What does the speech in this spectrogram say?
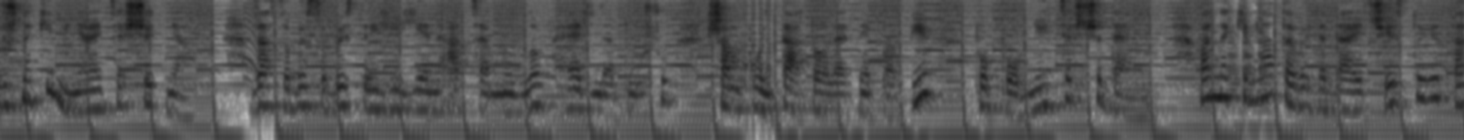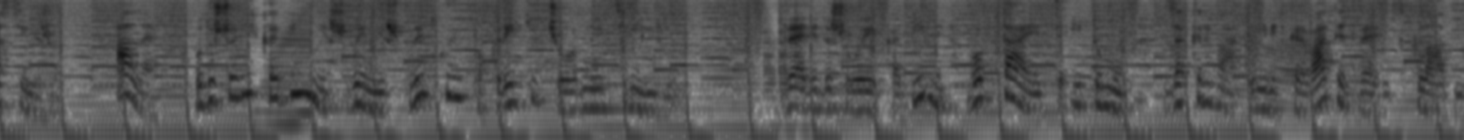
Рушники міняються щодня. Засоби особистої гігієни, а це мило, гель для душу, шампунь та туалетний папір поповнюються щоденно. Ванна кімната виглядає чистою та свіжою. Але у душовій кабіні шви між плиткою покриті чорною цвіллю. Двері душової кабіни вовтаються і тому закривати і відкривати двері складно.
